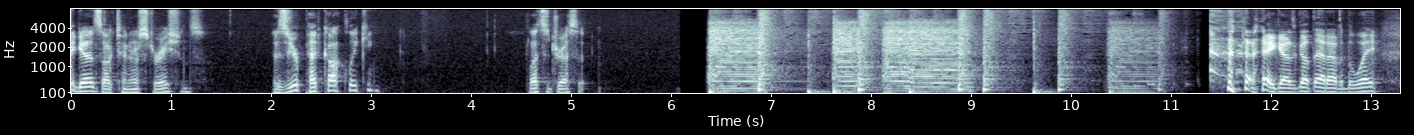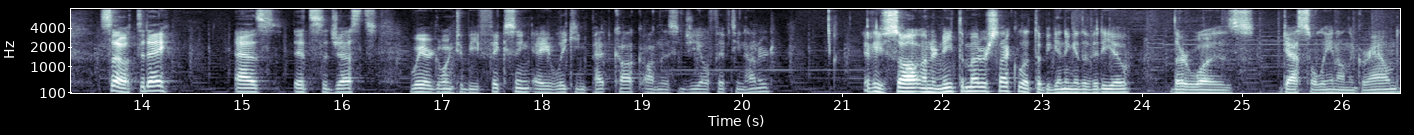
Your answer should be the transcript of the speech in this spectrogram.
Hey guys, Octane Restorations. Is your petcock leaking? Let's address it. hey guys, got that out of the way. So today, as it suggests, we are going to be fixing a leaking petcock on this GL1500. If you saw underneath the motorcycle at the beginning of the video, there was gasoline on the ground.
